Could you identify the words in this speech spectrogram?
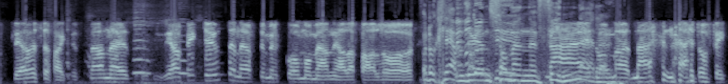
upplevelse faktiskt. Men eh, jag fick ut den efter mycket om och men i alla fall. Och, Och då klämde du den som en finne nej, eller? de, nej, nej, de fick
